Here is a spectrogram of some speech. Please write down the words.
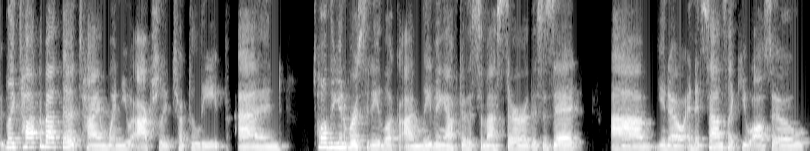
like talk about the time when you actually took the leap and told the university look i'm leaving after the semester this is it um you know and it sounds like you also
